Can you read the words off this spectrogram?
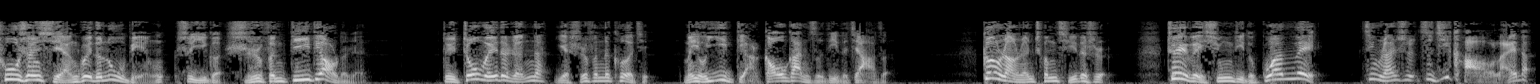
出身显贵的陆炳是一个十分低调的人，对周围的人呢也十分的客气，没有一点高干子弟的架子。更让人称奇的是，这位兄弟的官位竟然是自己考来的。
